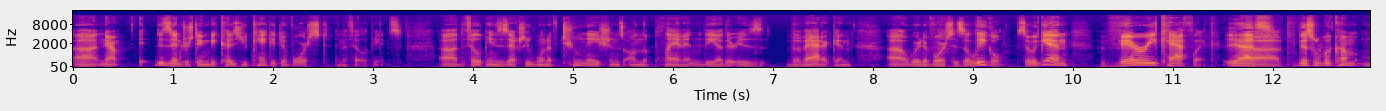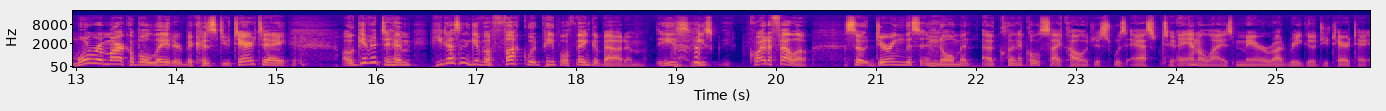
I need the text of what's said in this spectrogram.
Uh, now, this is interesting because you can't get divorced in the Philippines. Uh, the Philippines is actually one of two nations on the planet, the other is the Vatican, uh, where divorce is illegal. So again, very Catholic. Yes. Uh, this will become more remarkable later because Duterte, I'll give it to him. He doesn't give a fuck what people think about him. He's he's quite a fellow. So during this annulment, a clinical psychologist was asked to analyze Mayor Rodrigo Duterte.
